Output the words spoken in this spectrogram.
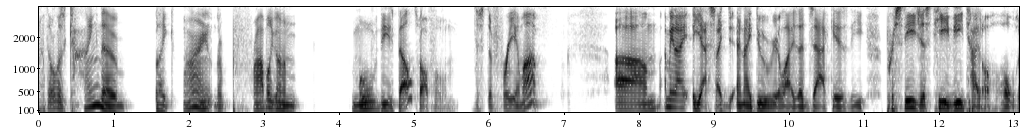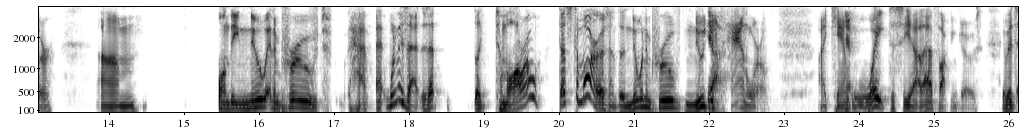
I thought it was kind of like, all right, they're probably going to move these belts off of them just to free them up. Um, I mean, I yes, I and I do realize that Zack is the prestigious TV title holder. Um, on the new and improved, have uh, when is that? Is that like tomorrow? That's tomorrow, isn't it? The new and improved New yeah. Japan World. I can't yeah. wait to see how that fucking goes. If it's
